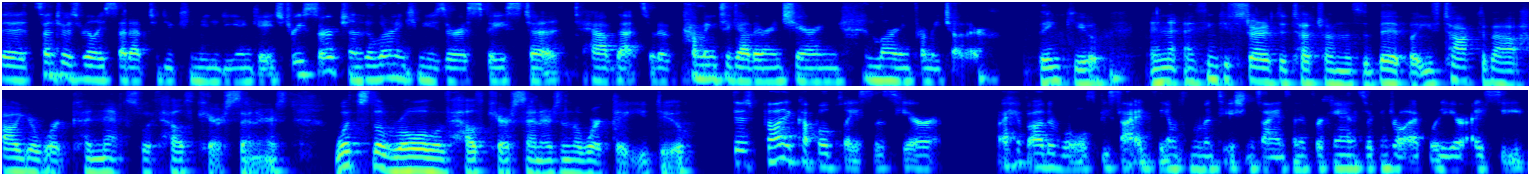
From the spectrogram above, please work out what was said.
the center is really set up to do community engaged research and the learning communities are a space to, to have that sort of coming together and sharing and learning from each other Thank you. And I think you started to touch on this a bit, but you've talked about how your work connects with healthcare centers. What's the role of healthcare centers in the work that you do? There's probably a couple of places here. I have other roles besides the Implementation Science Center for Cancer Control Equity or IC.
